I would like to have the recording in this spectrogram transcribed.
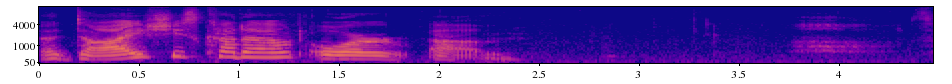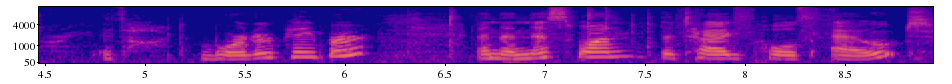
a die she's cut out or, um, oh, sorry, it's hot, border paper. And then this one, the tag pulls out.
